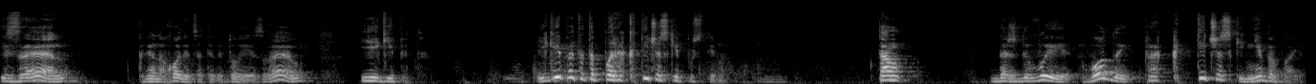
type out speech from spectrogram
Израиль, где находится территория Израиль, и Египет? Египет это практически пустыня. Там дождевые воды практически не бывают.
